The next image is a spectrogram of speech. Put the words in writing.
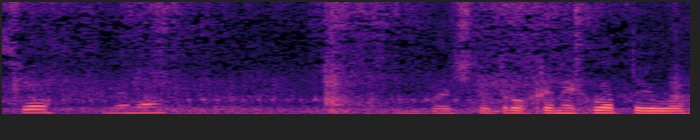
Все, нема. Бачите, трохи не хватило.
